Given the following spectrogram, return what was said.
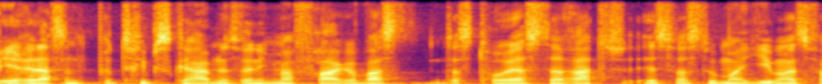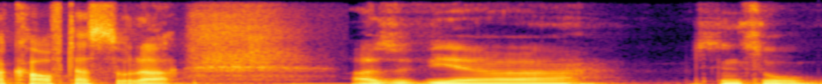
Wäre das ein Betriebsgeheimnis, wenn ich mal frage, was das teuerste Rad ist, was du mal jemals verkauft hast? Oder? Also wir sind so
